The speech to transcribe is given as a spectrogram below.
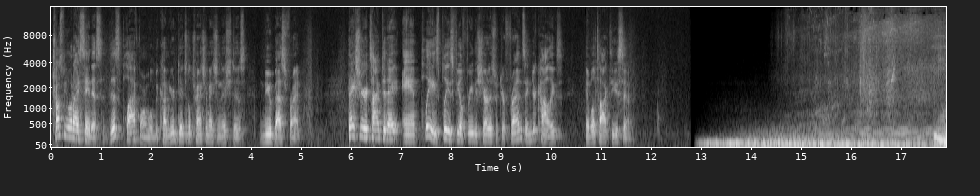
Trust me when I say this, this platform will become your digital transformation initiative's new best friend. Thanks for your time today, and please, please feel free to share this with your friends and your colleagues, and we'll talk to you soon. Mm.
